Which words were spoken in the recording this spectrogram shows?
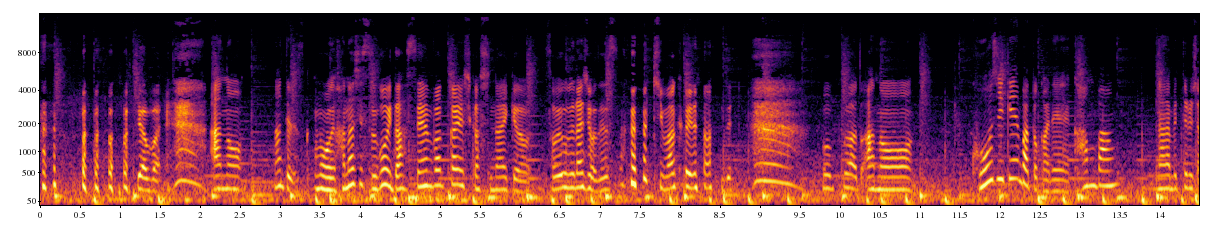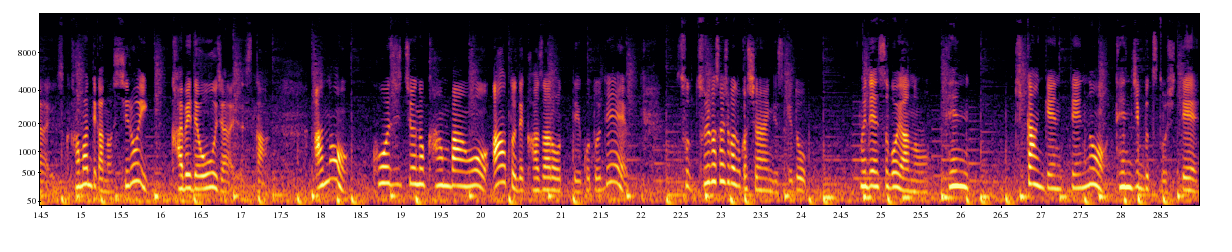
やばい。あのなんていうんですか？もう話すごい脱線ばっかりしかしないけどそういうラジオです。気まぐれなんで。ポップアート。あの工事現場とかで看板並べてるじゃないですか。看板っていうかあの白い壁で覆うじゃないですか。あの工事中の看板をアートで飾ろうっていうことでそれが最初かどうか知らないんですけどそれですごいあの期間限定の展示物として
